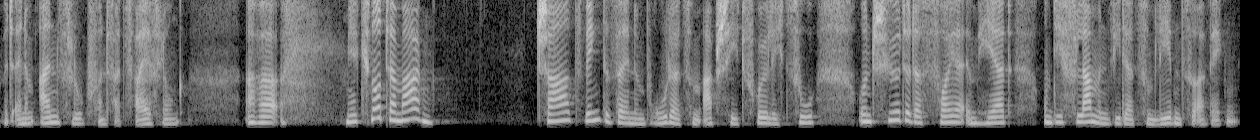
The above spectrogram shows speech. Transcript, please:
mit einem Anflug von Verzweiflung. Aber mir knurrt der Magen. Charles winkte seinem Bruder zum Abschied fröhlich zu und schürte das Feuer im Herd, um die Flammen wieder zum Leben zu erwecken.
